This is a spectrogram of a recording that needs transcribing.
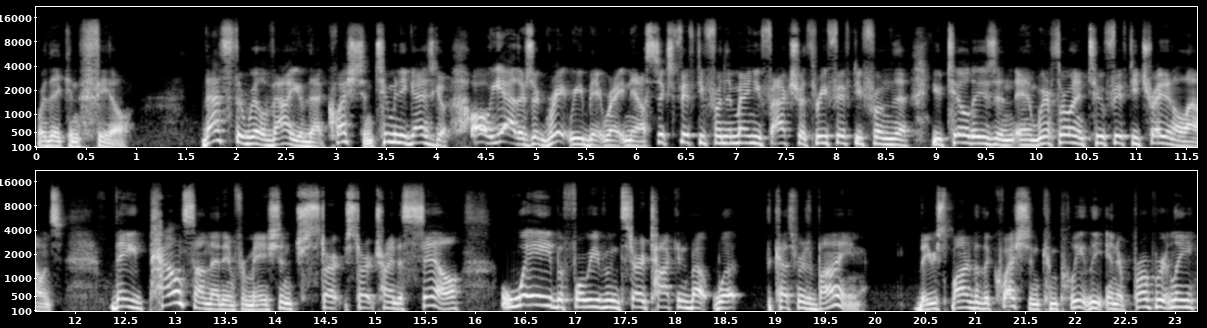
where they can feel. That's the real value of that question. Too many guys go, "Oh yeah, there's a great rebate right now. 650 from the manufacturer, 350 from the utilities and, and we're throwing in 250 trade-in allowance." They pounce on that information, start start trying to sell way before we even start talking about what the customer's buying. They responded to the question completely inappropriately,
